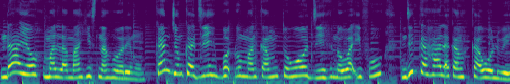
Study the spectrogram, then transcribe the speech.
ndayo malla ma hisna hoore mum. Kanjum kadi boɗɗum man kam to woodi no wa'i fuu dikka haala kam ka wolwe.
